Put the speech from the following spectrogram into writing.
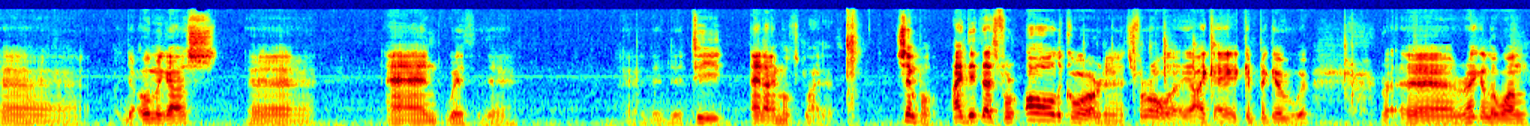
uh, the omegas, uh, and with the, uh, the, the t, and I multiplied it. Simple. I did that for all the coordinates. For all, I, I can pick a uh, regular one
